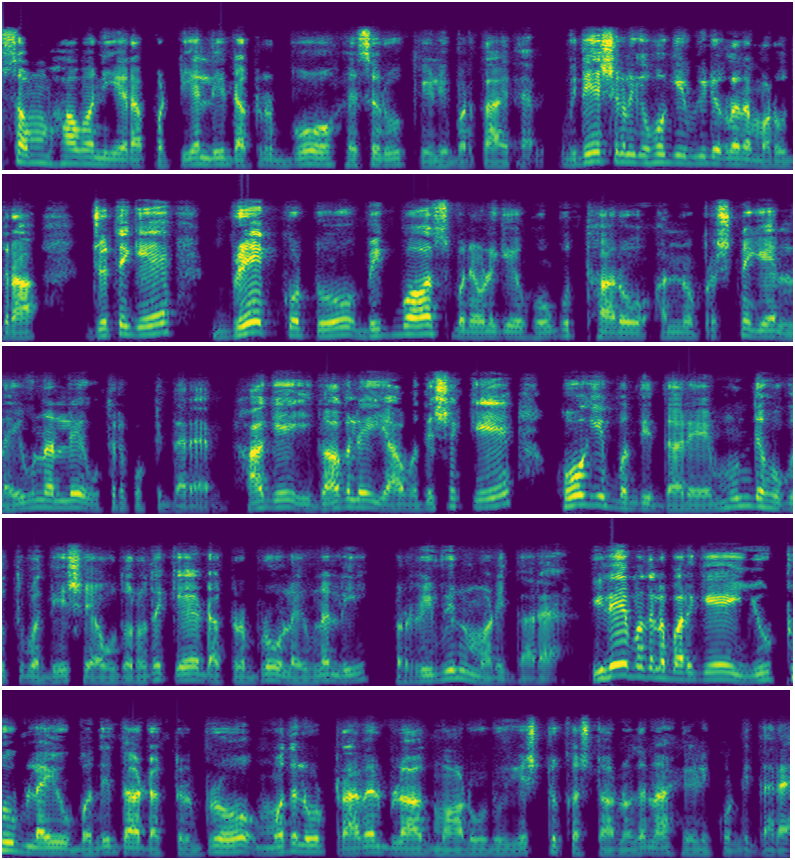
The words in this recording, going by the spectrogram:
ಸಂಭಾವನೀಯರ ಪಟ್ಟಿಯಲ್ಲಿ ಡಾಕ್ಟರ್ ಬ್ರೋ ಹೆಸರು ಕೇಳಿ ಬರ್ತಾ ಇದೆ. ವಿದೇಶಗಳಿಗೆ ಹೋಗಿ ವಿಡಿಯೋಗಳನ್ನ ಮಾಡುವುದರ ಜೊತೆಗೆ ಬ್ರೇಕ್ ಕೊಟ್ಟು ಬಿಗ್ ಬಾಸ್ ಮನೆಯೊಳಗೆ ಹೋಗುತ್ತಾರೋ ಅನ್ನೋ ಪ್ರಶ್ನೆಗೆ ಲೈವ್ ನಲ್ಲೇ ಉತ್ತರ ಕೊಟ್ಟಿದ್ದಾರೆ. ಹಾಗೆ ಈಗಾಗಲೇ ಯಾವ ದೇಶಕ್ಕೆ ಹೋಗಿ ಬಂದಿದ್ದಾರೆ, ಮುಂದೆ ಹೋಗುತ್ತಿರುವ ದೇಶ ಯಾವುದು ಅನ್ನೋದಕ್ಕೆ ಡಾಕ್ಟರ್ ಬ್ರೋ ಲೈವ್ನಲ್ಲಿ ರಿವೀಲ್ ಮಾಡಿದ್ದಾರೆ. ಇದೇ ಮೊದಲ ಬಾರಿಗೆ ಯೂಟ್ಯೂಬ್ ಲೈವ್ ಬಂದಿದ್ದ ಡಾಕ್ಟರ್ ಬ್ರೋ ಮೊದಲು ಟ್ರಾವೆಲ್ ಬ್ಲಾಗ್ ಮಾಡುವುದು ಎಷ್ಟು ಕಷ್ಟ ಅನ್ನೋದನ್ನ ಹೇಳಿಕೊಂಡಿದ್ದಾರೆ.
